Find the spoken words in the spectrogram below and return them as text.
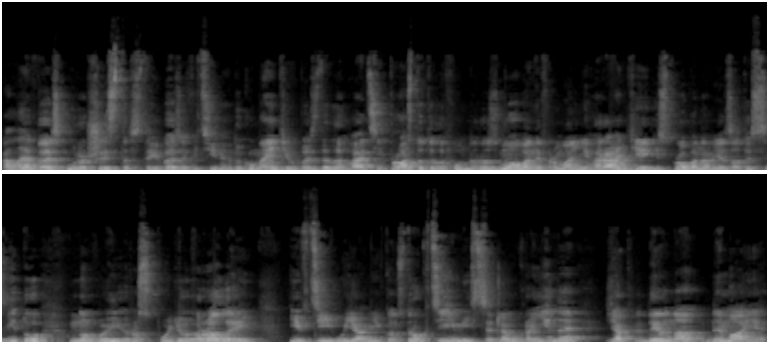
але без урочистостей, без офіційних документів, без делегацій, просто телефонна розмова, неформальні гарантії і спроба нав'язати світу новий розподіл ролей. І в цій уявній конструкції місця для України, як не дивно, немає.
